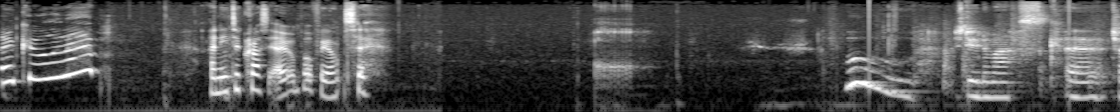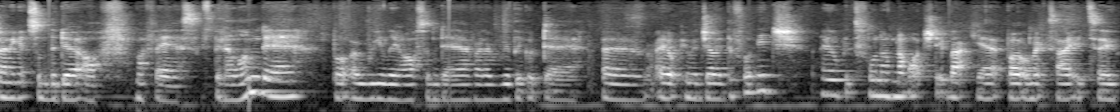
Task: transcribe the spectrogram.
How cool are them? I need to cross it out and put fiance. Woo! Just doing a mask, uh, trying to get some of the dirt off my face. It's been a long day, but a really awesome day. I've had a really good day. Um, I hope you enjoyed the footage. I hope it's fun. I've not watched it back yet, but I'm excited to.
